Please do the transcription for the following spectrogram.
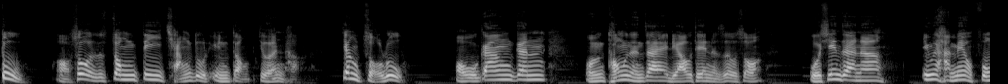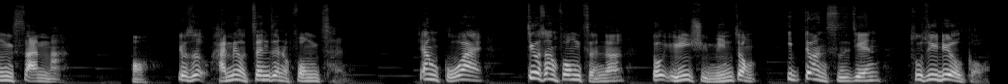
度哦，或者是中低强度的运动就很好。像走路哦，我刚刚跟我们同仁在聊天的时候说。我现在呢，因为还没有封山嘛，哦，就是还没有真正的封城。像国外，就算封城呢，都允许民众一段时间出去遛狗，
